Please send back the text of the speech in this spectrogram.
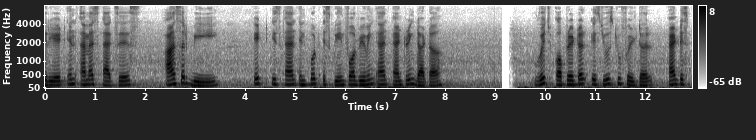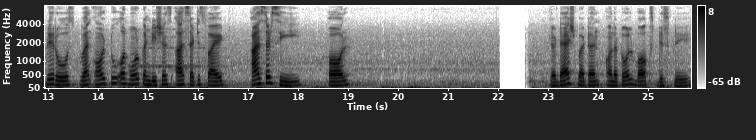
create in MS Access? Answer B. It is an input screen for viewing and entering data. Which operator is used to filter and display rows when all two or more conditions are satisfied? Answer C. All. The dash button on the toolbox display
